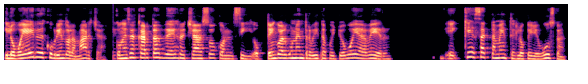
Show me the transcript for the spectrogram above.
y lo voy a ir descubriendo a la marcha. Con esas cartas de rechazo, con si obtengo alguna entrevista, pues yo voy a ver eh, qué exactamente es lo que ellos buscan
